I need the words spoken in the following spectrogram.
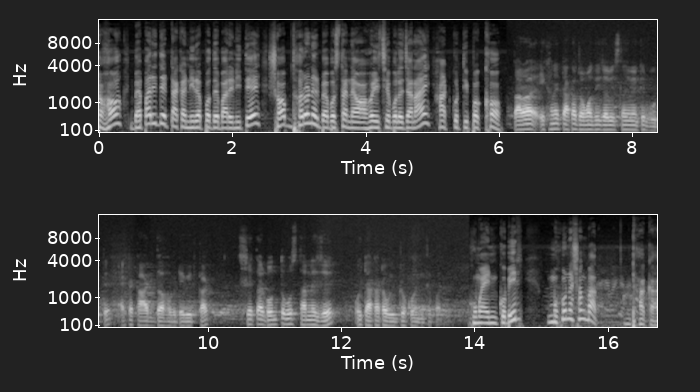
সহ ব্যাপারীদের টাকা নিরাপদে বাড়ি নিতে সব ধরনের ব্যবস্থা নেওয়া হয়েছে বলে জানায় হাট কর্তৃপক্ষ। তারা এখানে টাকা জমা দিয়ে যাবে ইসলামী ব্যাংকের বুথে একটা কার্ড দেওয়া হবে ডেবিট কার্ড সে তার গন্তব্যস্থানে যে ওই টাকাটা উইথড্র করে নিতে পারে হুমায়ুন কবির মোহনা সংবাদ ঢাকা।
